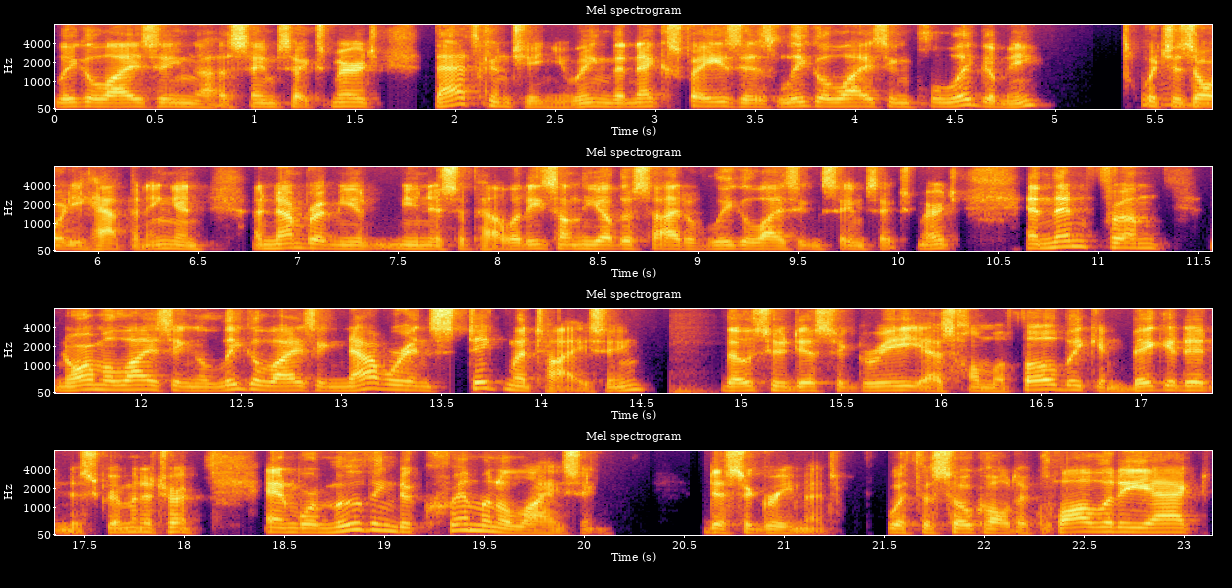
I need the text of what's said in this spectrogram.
legalizing uh, same sex marriage. That's continuing. The next phase is legalizing polygamy, which is already mm-hmm. happening in a number of municipalities on the other side of legalizing same sex marriage. And then from normalizing and legalizing, now we're in stigmatizing those who disagree as homophobic and bigoted and discriminatory. And we're moving to criminalizing disagreement with the so called Equality Act,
